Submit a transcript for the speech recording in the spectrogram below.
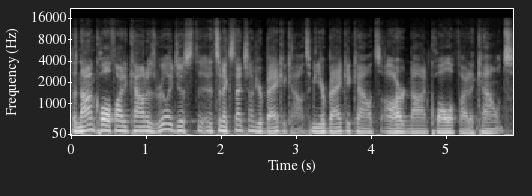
the non-qualified account is really just it's an extension of your bank accounts. I mean, your bank accounts are non-qualified accounts.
